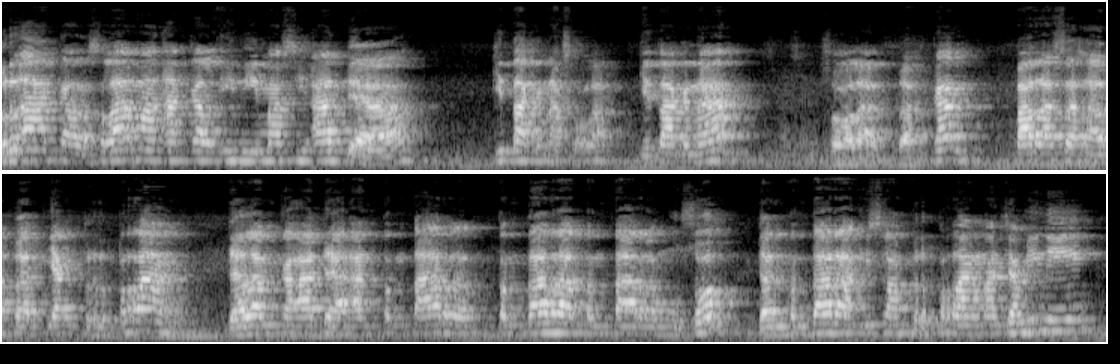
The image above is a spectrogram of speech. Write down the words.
berakal. Selama akal ini masih ada, kita kena sholat. Kita kena sholat. Bahkan para sahabat yang berperang dalam keadaan tentara tentara tentara musuh dan tentara Islam berperang macam ini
